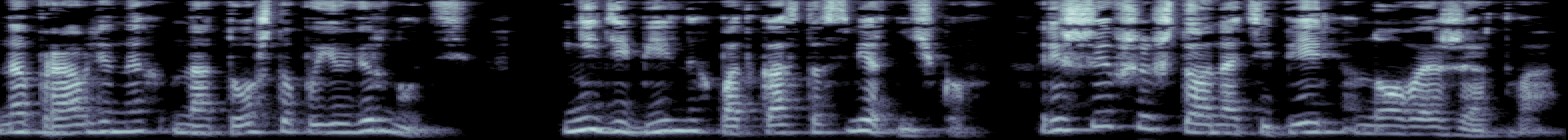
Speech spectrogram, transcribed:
направленных на то, чтобы ее вернуть. Ни дебильных подкастов смертничков, решивших, что она теперь новая жертва.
